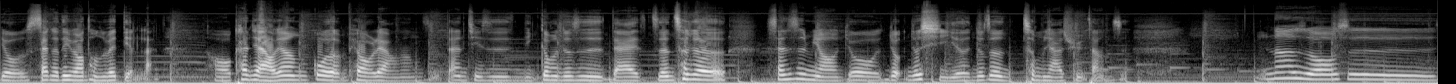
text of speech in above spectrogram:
有三个地方同时被点燃。哦，看起来好像过得很漂亮这样子，但其实你根本就是大概只能撑个三四秒，你就你就你就洗了，你就真的撑不下去这样子。那时候是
